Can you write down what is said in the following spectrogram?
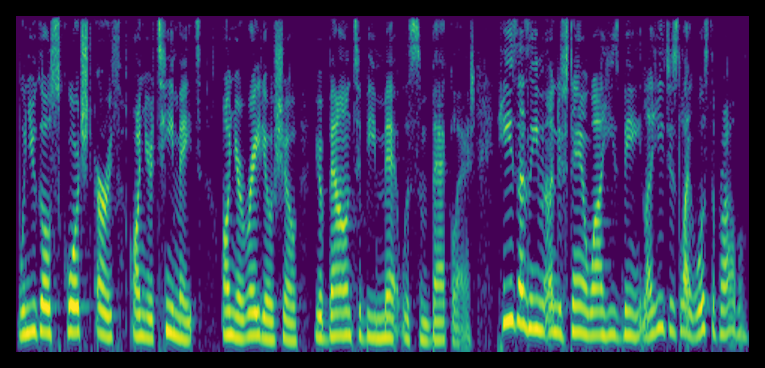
when you go scorched earth on your teammates on your radio show, you're bound to be met with some backlash. He doesn't even understand why he's being like he's just like, what's the problem?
